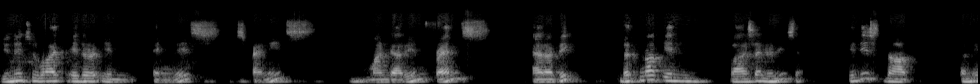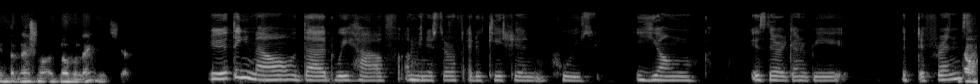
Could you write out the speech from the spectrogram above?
You need to write either in english spanish mandarin french arabic but not in bahasa indonesia. It is not an international global language yet. Do you think now that we have a minister of education who is young, is there going to be a difference? No.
